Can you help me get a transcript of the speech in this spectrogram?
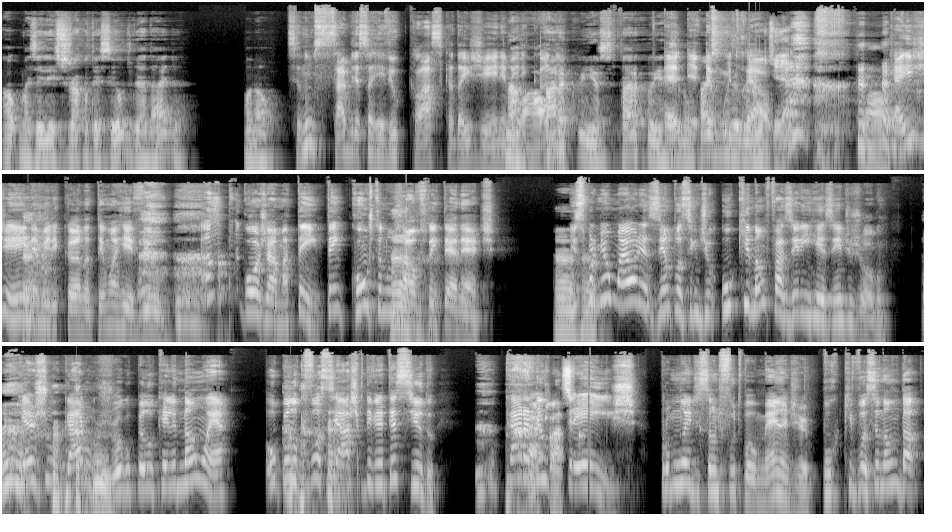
Ah, mas isso já aconteceu de verdade? Ou não? Você não sabe dessa review clássica da IGN não, americana? Para com isso, para com isso. É, não é, faz é muito real. Que é? que a IGN americana tem uma review. Ela não pagou já, mas tem. Tem, consta nos autos da internet. Isso pra mim é o maior exemplo assim de o que não fazer em resenha de jogo. Que é julgar o jogo pelo que ele não é. Ou pelo que você acha que deveria ter sido. O cara é deu clássico. três pra uma edição de Football Manager porque você não dá.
